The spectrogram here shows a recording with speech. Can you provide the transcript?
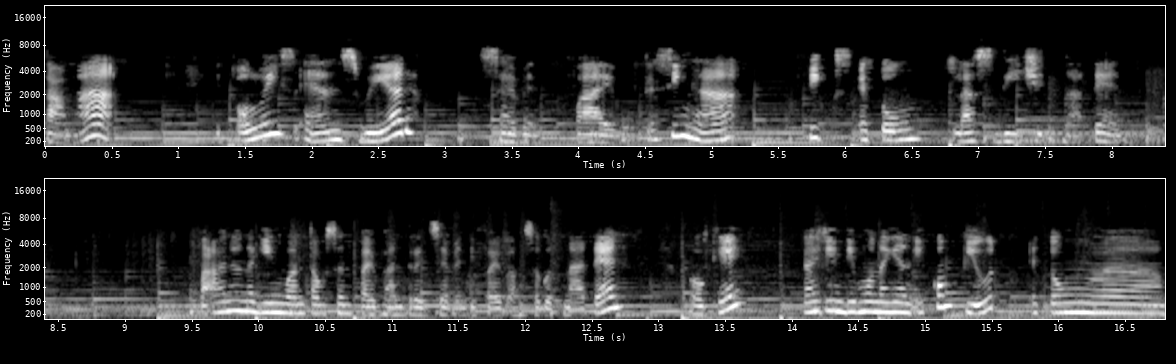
Tama! It always ends with 75. Kasi nga, fix itong last digit natin. Paano naging 1,575 ang sagot natin? Okay? Kahit hindi mo na yan i-compute, itong uh,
